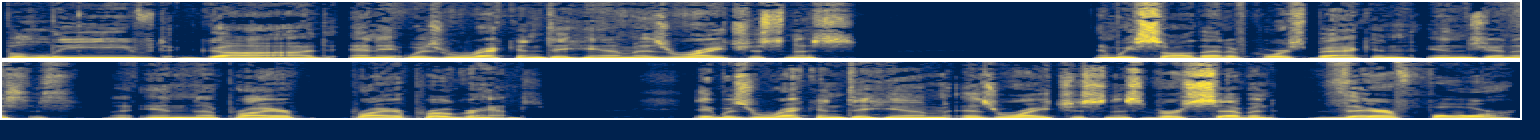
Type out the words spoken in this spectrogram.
believed God, and it was reckoned to him as righteousness. And we saw that, of course, back in, in Genesis, in uh, prior, prior programs. It was reckoned to him as righteousness. Verse 7 Therefore,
